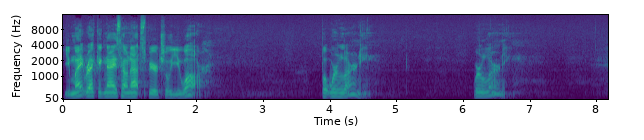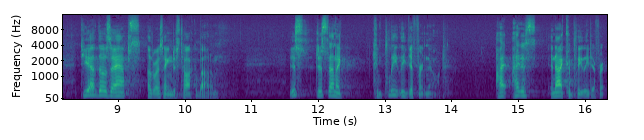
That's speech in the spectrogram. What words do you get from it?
you might recognize how not spiritual you are. But we're learning. We're learning. Do you have those apps? Otherwise, I can just talk about them. Just, just on a completely different note. I, I just, not completely different,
